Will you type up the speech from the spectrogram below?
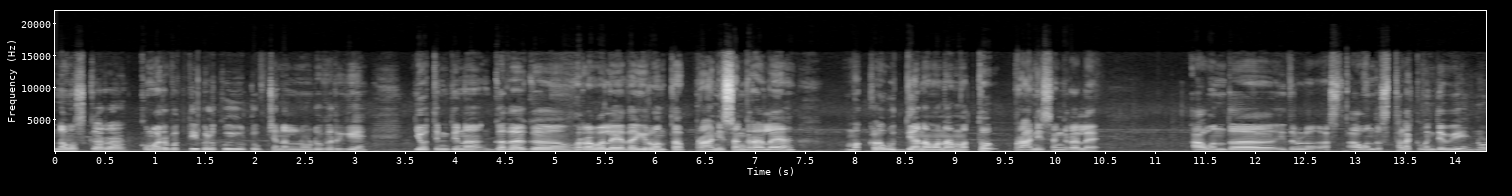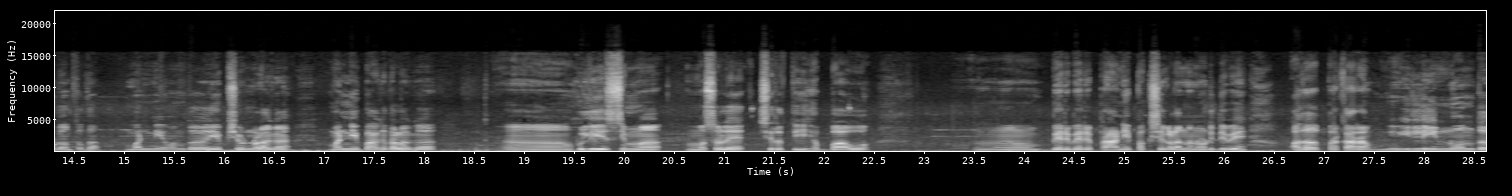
ನಮಸ್ಕಾರ, ಕುಮಾರ ಭಕ್ತಿ ಬೆಳಕು ಯೂಟ್ಯೂಬ್ ಚಾನಲ್ ನೋಡುಗರಿಗೆ. ಇವತ್ತಿನ ದಿನ ಗದಗ ಹೊರವಲಯದಾಗಿರುವಂಥ ಪ್ರಾಣಿ ಸಂಗ್ರಹಾಲಯ, ಮಕ್ಕಳ ಉದ್ಯಾನವನ ಮತ್ತು ಪ್ರಾಣಿ ಸಂಗ್ರಹಾಲಯ. ಆ ಒಂದು ಇದ್ರೊಳ ಆ ಒಂದು ಸ್ಥಳಕ್ಕೆ ಬಂದೇವಿ, ನೋಡುವಂಥದ್ದು. ಮಣ್ಣಿ ಒಂದು ಎಪಿಸೋಡ್ನೊಳಗೆ ಮಣ್ಣಿ ಭಾಗದೊಳಗೆ ಹುಲಿ, ಸಿಂಹ, ಮೊಸಳೆ, ಚಿರತಿ, ಹೆಬ್ಬಾವು ಬೇರೆ ಬೇರೆ ಪ್ರಾಣಿ ಪಕ್ಷಿಗಳನ್ನು ನೋಡಿದ್ದೀವಿ. ಅದರ ಪ್ರಕಾರ ಇಲ್ಲಿ ಇನ್ನೊಂದು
